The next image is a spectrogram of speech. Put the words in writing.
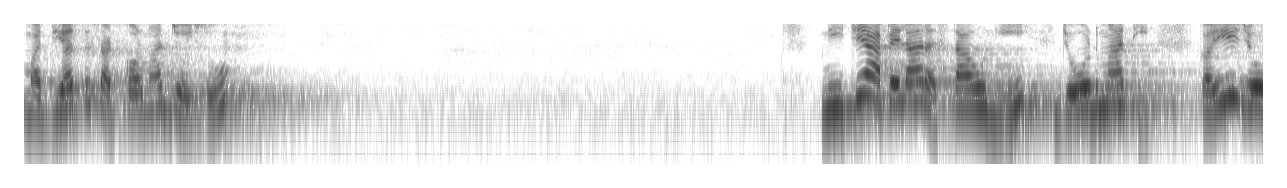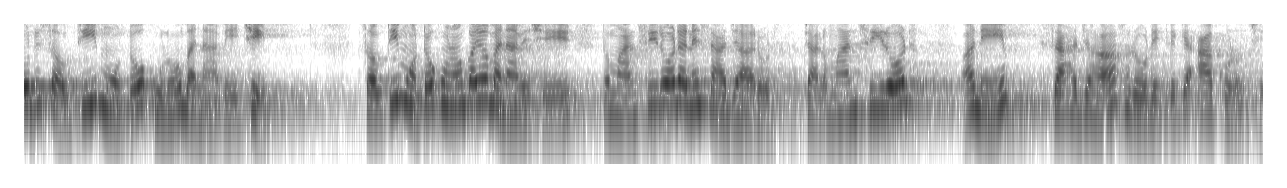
મધ્યસ્થ ષટકોણમાં જ જોઈશું. નીચે આપેલા રસ્તાઓની જોડમાંથી કઈ જોડ સૌથી મોટો ખૂણો બનાવે છે? સૌથી મોટો ખૂણો કયો બનાવે છે? તો માનસી રોડ અને શાહજહા રોડ. ચાલો માનસી રોડ અને શાહજહાં રોડ એટલે કે આ ખૂણો છે.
